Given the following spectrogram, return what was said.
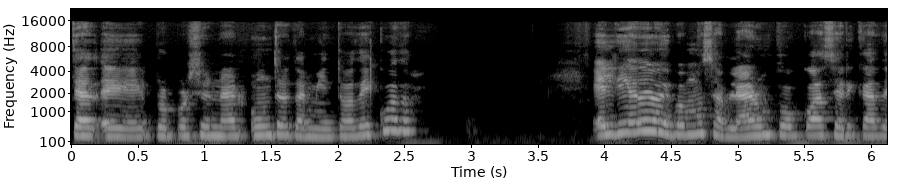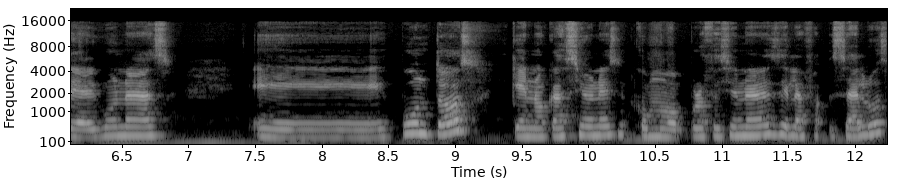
eh, proporcionar un tratamiento adecuado. El día de hoy vamos a hablar un poco acerca de algunos eh, puntos que en ocasiones como profesionales de la salud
